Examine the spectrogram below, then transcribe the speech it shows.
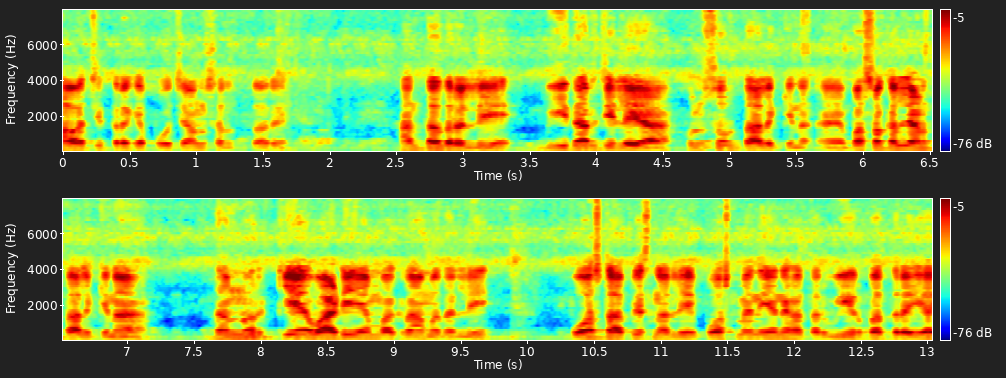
ಭಾವಚಿತ್ರಕ್ಕೆ ಪೂಜೆಯನ್ನು ಸಲ್ಲಿಸ್ತಾರೆ. ಅಂಥದ್ರಲ್ಲಿ ಬೀದರ್ ಜಿಲ್ಲೆಯ ಹುಲ್ಸೂರು ತಾಲೂಕಿನ, ಬಸವಕಲ್ಯಾಣ ಬಸವ ಕಲ್ಯಾಣ ತಾಲೂಕಿನ ದನ್ನೂರ್ ಕೆ ವಾಡಿ ಎಂಬ ಗ್ರಾಮದಲ್ಲಿ ಪೋಸ್ಟ್ ಆಫೀಸ್ನಲ್ಲಿ ಪೋಸ್ಟ್ಮ್ಯಾನ್ ಏನು ಹೇಳ್ತಾರೆ? ವೀರಭದ್ರಯ್ಯ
